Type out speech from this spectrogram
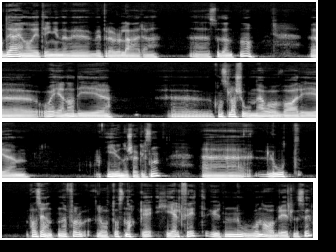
og det er en av de tingene vi, vi prøver å lære eh, studentene. Eh, og en av de eh, konstellasjonene jeg overvar i, i undersøkelsen, lot pasientene få lov til å snakke helt fritt, uten noen avbrytelser.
